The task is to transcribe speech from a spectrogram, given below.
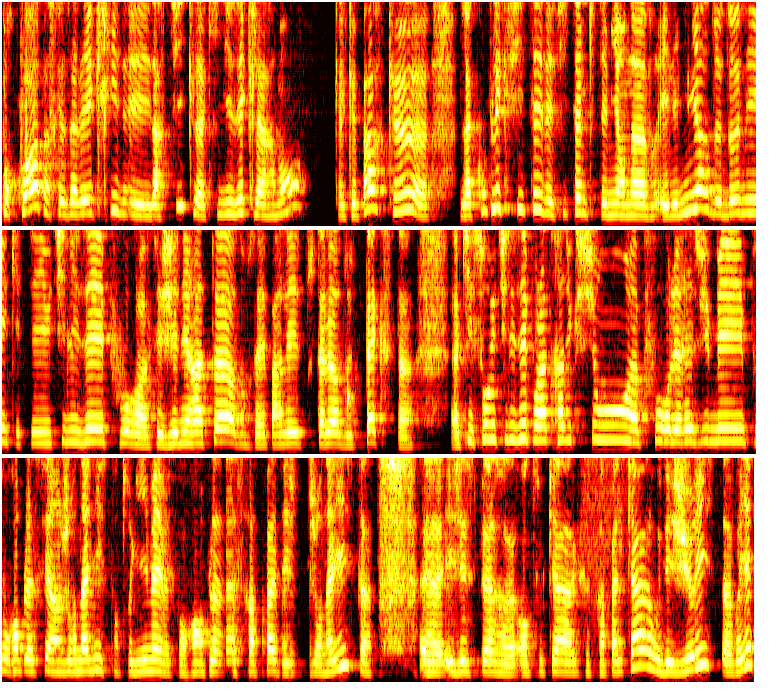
pourquoi? Parce qu'elles avaient écrit des articles qui disaient clairement quelque part que euh, la complexité des systèmes qui étaient mis en œuvre et les milliards de données qui étaient utilisés pour euh, ces générateurs dont vous avez parlé tout à l'heure de textes, euh, qui sont utilisés pour la traduction, pour les résumés, pour remplacer un journaliste entre guillemets, parce qu'on remplacera pas des journalistes, et j'espère en tout cas que ce sera pas le cas, ou des juristes. Vous voyez,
